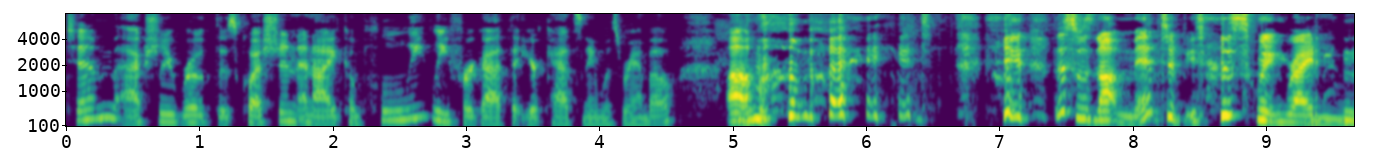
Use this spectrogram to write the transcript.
Tim actually wrote this question and I completely forgot that your cat's name was Rambo. Um but this was not meant to be the swing right in Hmm.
